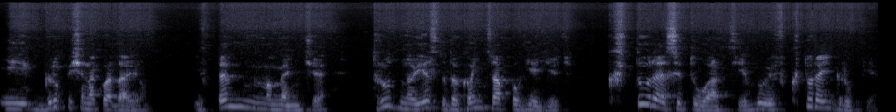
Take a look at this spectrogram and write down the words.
i grupy się nakładają. I w pewnym momencie trudno jest do końca powiedzieć, które sytuacje były w której grupie.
